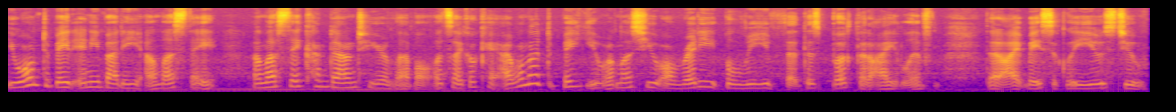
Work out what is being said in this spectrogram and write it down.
You won't debate anybody unless they unless they come down to your level. It's like, okay, I will not debate you unless you already believe that this book that I live that I basically use to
